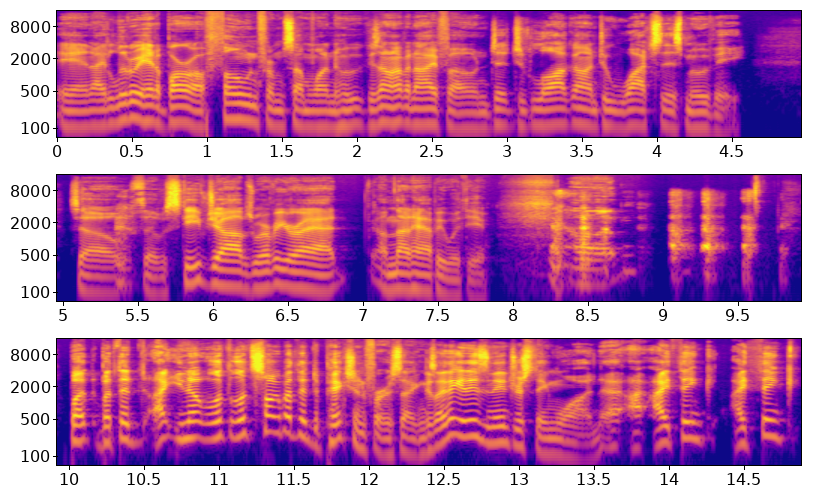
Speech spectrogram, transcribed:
And I literally had to borrow a phone from someone who because I don't have an iPhone to, to log on to watch this movie. So so Steve Jobs, wherever you're at, I'm not happy with you. Uh, but but the I, you know let, us talk about the depiction for a second because I think it is an interesting one. I, I think I think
